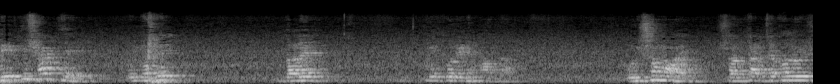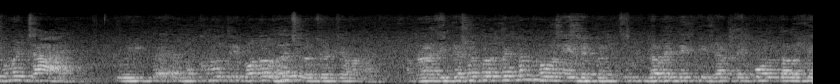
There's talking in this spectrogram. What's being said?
ব্যক্তি স্বার্থে ওইভাবে দলের করি না আমরা। ওই সময় সরকার যখন ওই সময় যায় ওই মুখ্যমন্ত্রী বদল হয়েছিল জোর জামানায়। আপনারা জিজ্ঞাসা করে দেখবেন খবর নিয়ে দেখবেন কীভাবে ব্যক্তি স্বার্থে কোন দলকে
